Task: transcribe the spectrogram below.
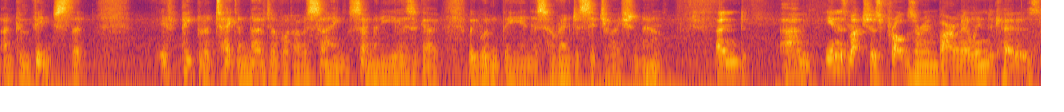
I'm convinced that if people had taken note of what I was saying so many years ago, we wouldn't be in this horrendous situation now. Mm. And um, in as much as frogs are environmental indicators,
